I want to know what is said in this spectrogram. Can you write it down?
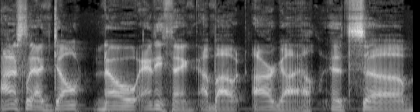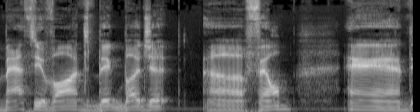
honestly, I don't know anything about Argylle. It's uh, Matthew Vaughn's big budget uh, film, and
